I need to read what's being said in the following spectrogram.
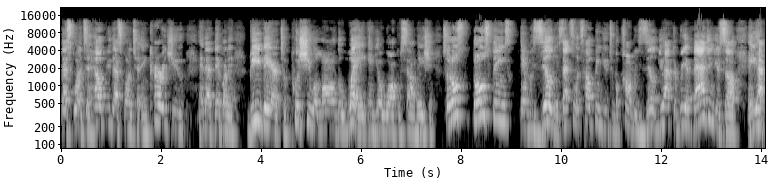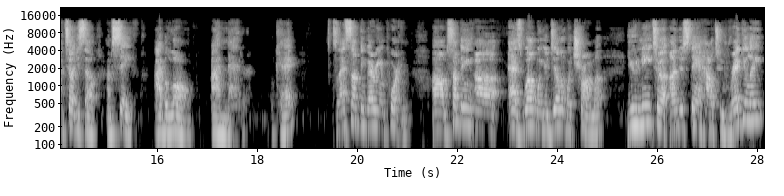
That's going to help you. That's going to encourage you and that they're going to be there to push you along the way in your walk of salvation. So those, those things and resilience, that's what's helping you to become resilient. You have to reimagine yourself and you have to tell yourself, I'm safe. I belong. I matter. Okay. So that's something very important. Um, something, uh, as well when you're dealing with trauma you need to understand how to regulate,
